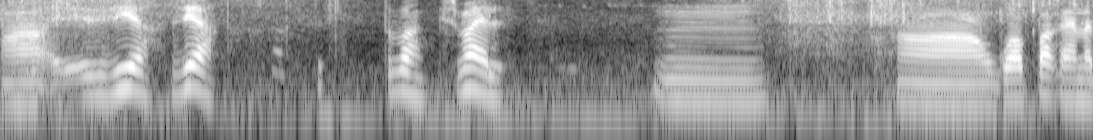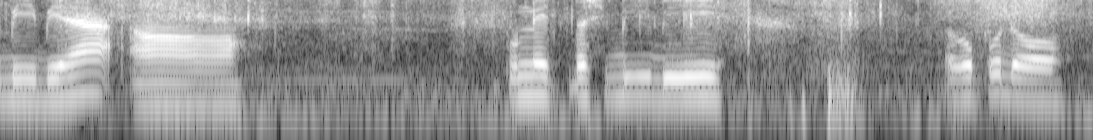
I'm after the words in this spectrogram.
Ah, eh, Zia. Zia. Ito bang. Smile. Hmm. Ah, gwapa ka na bibi na. Ah. punit pa si bibi. Ako po do.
